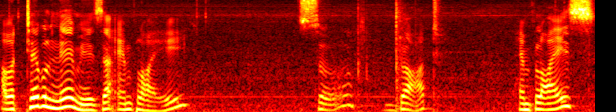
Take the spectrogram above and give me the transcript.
our table name is employee. So dot employees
